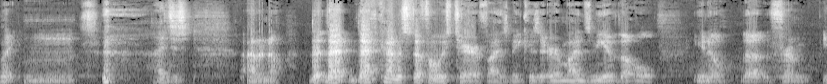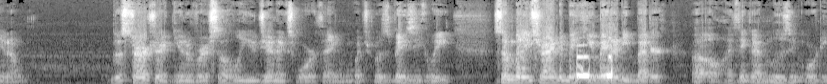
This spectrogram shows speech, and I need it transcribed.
I'm like, mm. I just, I don't know. That that that kind of stuff always terrifies me because it reminds me of the whole, you know, the from you know the Star Trek universe, the whole eugenics war thing, which was basically somebody trying to make humanity better. oh, I think I'm losing Ordy.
